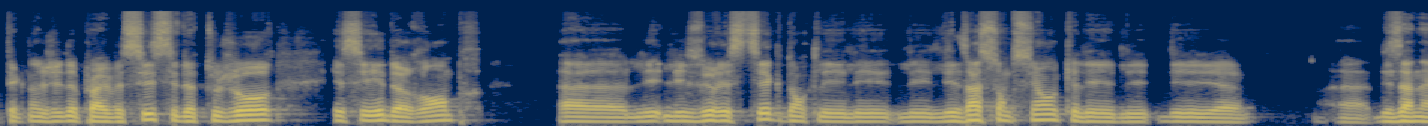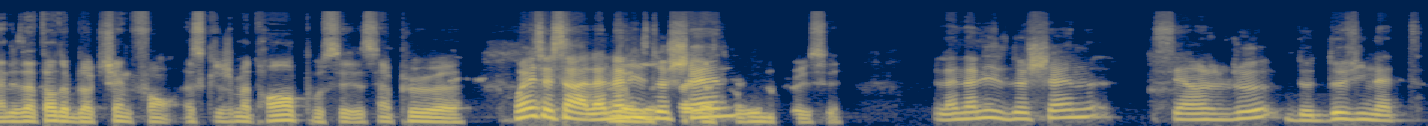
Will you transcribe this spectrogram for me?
technologies de privacy, c'est de toujours essayer de rompre euh, les, heuristiques, donc les, assumptions que les, euh, euh, des, analysateurs de blockchain font. Est-ce que je me trompe ou c'est un peu... oui, c'est ça. L'analyse de chaîne, l'analyse de chaîne, c'est un jeu de devinettes.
